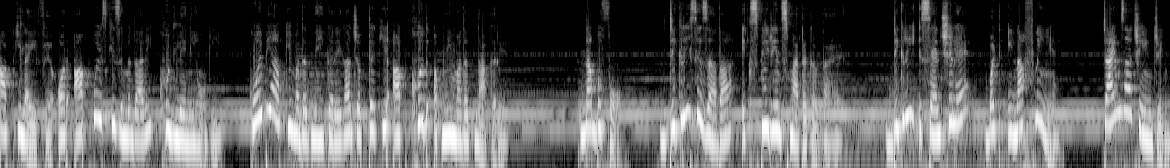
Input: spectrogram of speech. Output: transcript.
आपकी लाइफ है और आपको इसकी ज़िम्मेदारी खुद लेनी होगी। कोई भी आपकी मदद नहीं करेगा जब तक कि आप खुद अपनी मदद ना करें। नंबर फोर डिग्री से ज़्यादा एक्सपीरियंस मैटर करता है। डिग्री इसेंशियल है बट इनफ नहीं है। टाइम्स आर चेंजिंग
